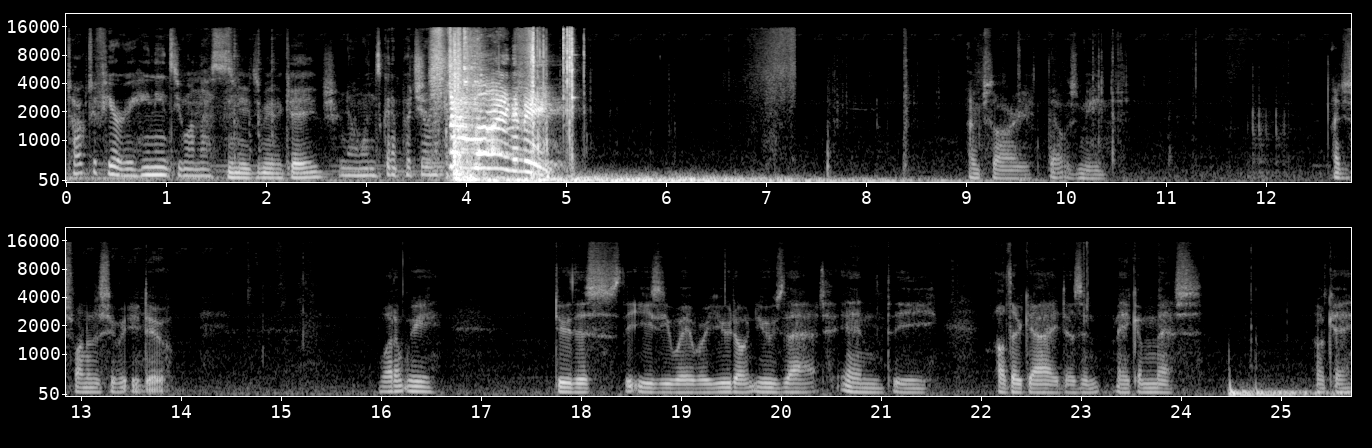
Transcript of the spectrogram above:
Talk to Fury. He needs you on this. He needs me in a cage. No one's gonna put you in. Stop lying to me! I'm sorry. That was mean. I just wanted to see what you do. Why don't we do this the easy way where you don't use that and the other guy doesn't make a mess? Okay?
